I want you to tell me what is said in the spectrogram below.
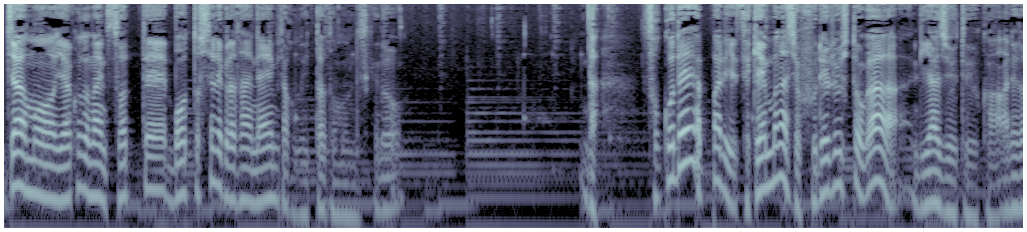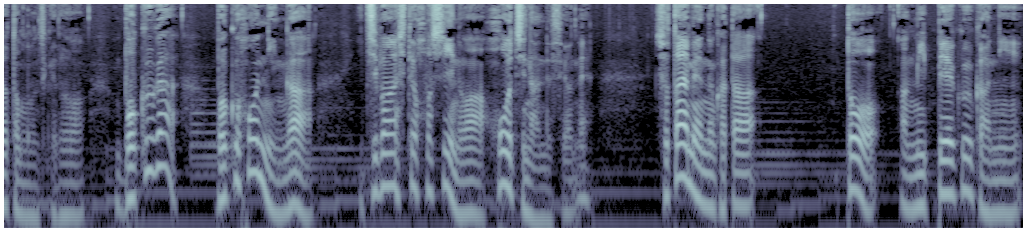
じゃあもうやることないんで座ってぼーっとしててくださいね、みたいなこと言ったと思うんですけど、だ、そこでやっぱり世間話を触れる人がリア充というかあれだと思うんですけど、僕が、僕本人が一番してほしいのは放置なんですよね。初対面の方とあの密閉空間に、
